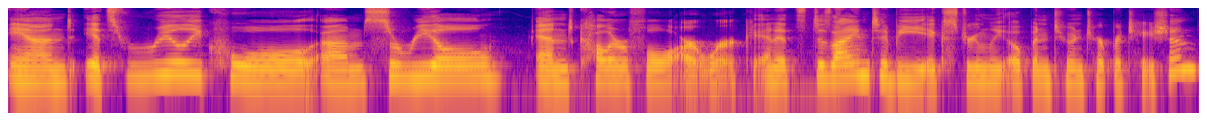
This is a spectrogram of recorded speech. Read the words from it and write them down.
and it's really cool um, surreal and colorful artwork and it's designed to be extremely open to interpretation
